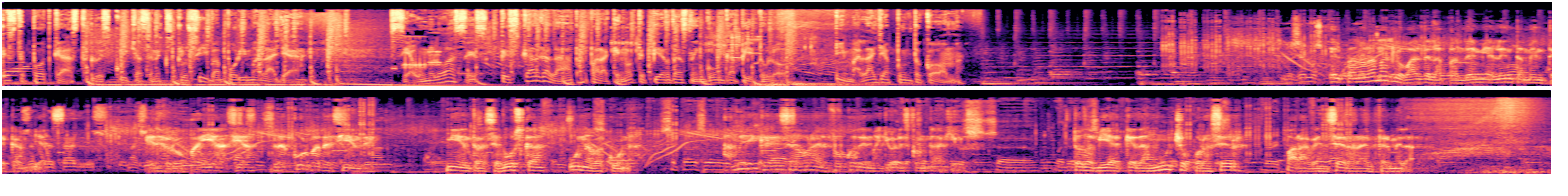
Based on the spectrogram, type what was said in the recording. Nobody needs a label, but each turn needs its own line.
Este podcast lo escuchas en exclusiva por Himalaya. Si aún no lo haces, descarga la app para que no te pierdas ningún capítulo. Himalaya.com
El panorama global de la pandemia lentamente cambia. En Europa y Asia, la curva desciende, mientras se busca una vacuna. América es ahora el foco de mayores contagios. Todavía queda mucho por hacer para vencer a la enfermedad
